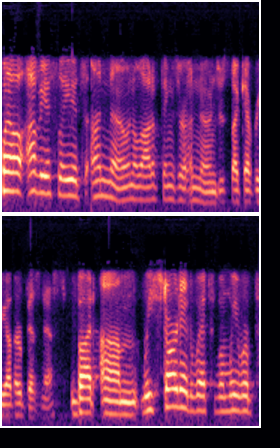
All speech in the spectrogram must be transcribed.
Well, obviously it's unknown. A lot of things are unknown, just like every other business. But um, we started with when we were p-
